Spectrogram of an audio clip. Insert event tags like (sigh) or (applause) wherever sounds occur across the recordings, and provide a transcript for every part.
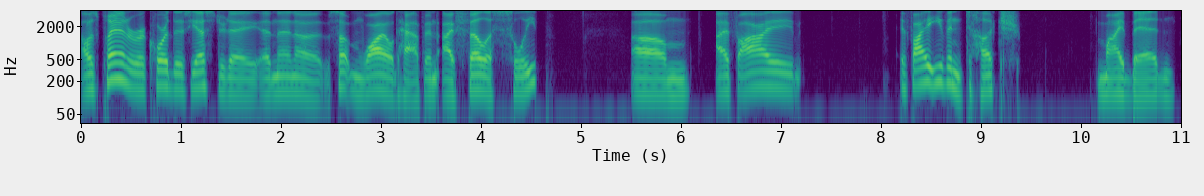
I was planning to record this yesterday, and then uh, something wild happened. I fell asleep. Um, if I if I even touch my bed,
